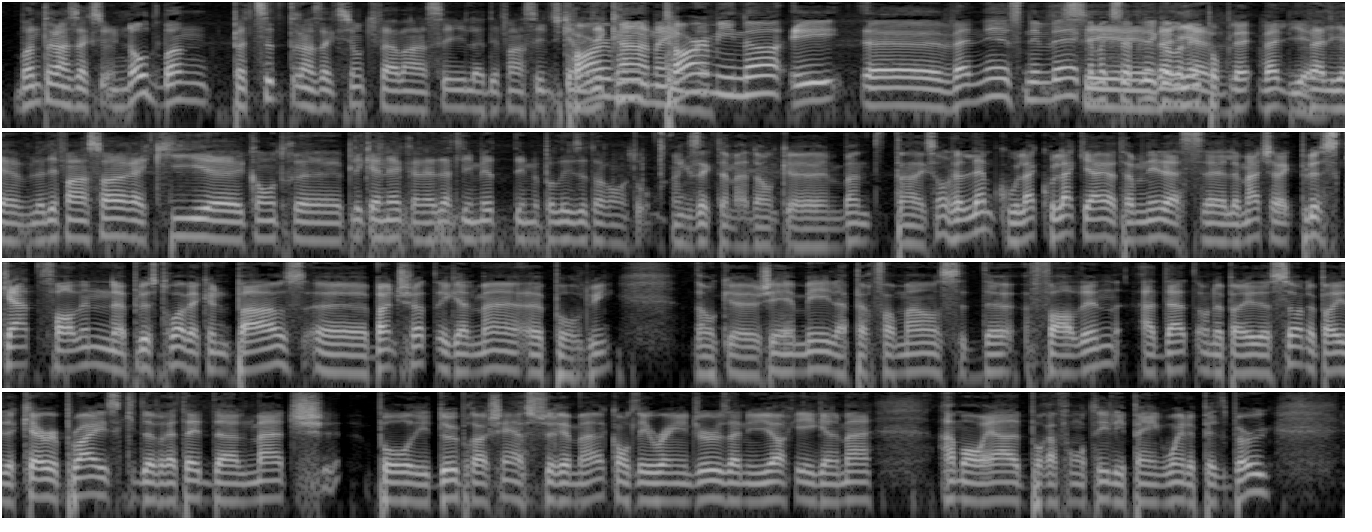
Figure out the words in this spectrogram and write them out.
Bonne transaction. Une autre bonne petite transaction qui fait avancer la défensive du Canadien quand même. Tarmina et euh, Vanessa Nivek, comment il s'appelait Valiev. pour Valiev. Valiev, le défenseur acquis euh, contre euh, Plekanec à la date limite des Maple Leafs de Toronto. Exactement. Donc, euh, une bonne petite transaction. Je l'aime, Kulak. Kulak, hier, a terminé la- le match avec plus 4. Fallen, plus 3 avec une passe. Bonne shot également pour lui. Donc, euh, j'ai aimé la performance de Fallen. À date, on a parlé de ça. On a parlé de Carey Price qui devrait être dans le match pour les deux prochains, assurément, contre les Rangers à New York et également à Montréal pour affronter les Pingouins de Pittsburgh.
